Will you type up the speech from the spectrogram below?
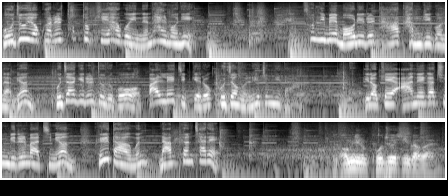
보조 역할을 톡톡히 하고 있는 할머니. 손님의 머리를 다 감기고 나면 보자기를 두르고 빨래 집게로 고정을 해줍니다. 이렇게 아내가 준비를 마치면 그 다음은 남편 차례. 어머니는 보조이신가 봐요.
